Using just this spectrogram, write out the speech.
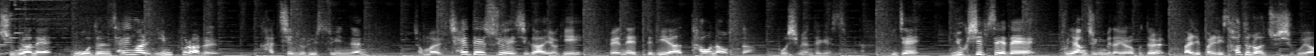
주변의 모든 생활 인프라를 같이 누릴 수 있는 정말 최대 수혜지가 여기 베네트리아 타운하우스다 보시면 되겠습니다. 이제 60세대 분양 중입니다, 여러분들. 빨리빨리 서둘러 주시고요.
